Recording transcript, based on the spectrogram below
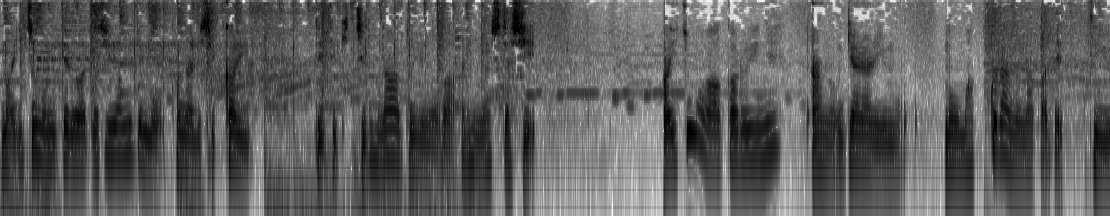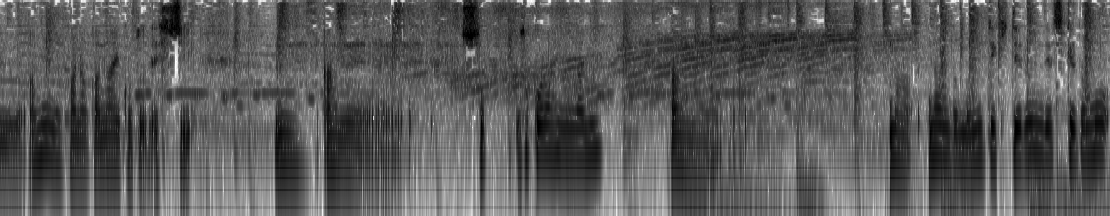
まあ、いつも見てる私が見てもかなりしっかり出てきてるなというのがありましたし、まあ、いつもは明るいね、あの、ギャラリーも、もう真っ暗の中でっていうのはね、なかなかないことですし、うん、あのー、そ、そこら辺がね、あのー、まあ、何度も見てきてるんですけども、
